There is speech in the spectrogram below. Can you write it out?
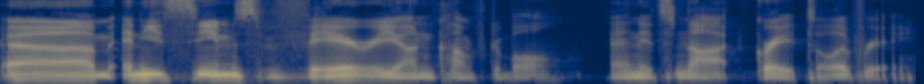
um, and he seems very uncomfortable, and it's not great delivery.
